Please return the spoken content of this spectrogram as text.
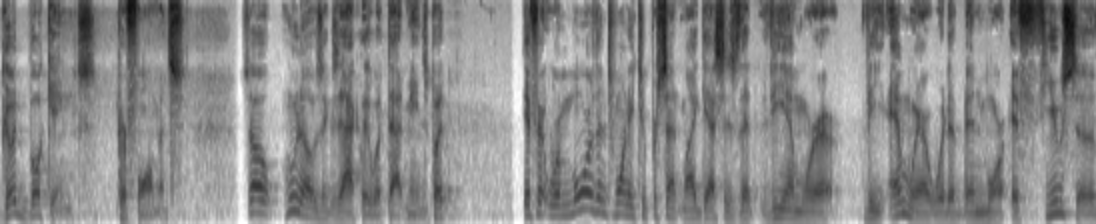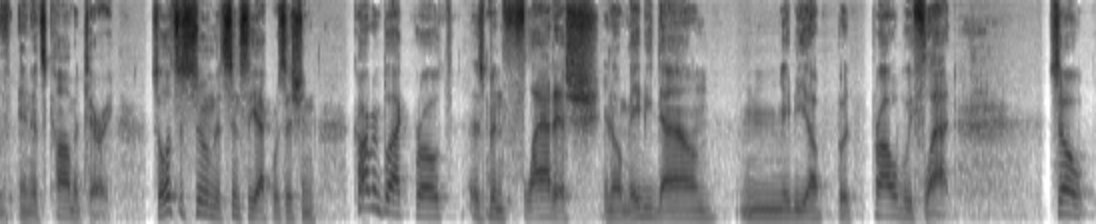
good bookings performance. So who knows exactly what that means. But if it were more than 22%, my guess is that VMware, VMware would have been more effusive in its commentary. So let's assume that since the acquisition, Carbon Black growth has been flattish, you know, maybe down, maybe up, but probably flat. So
